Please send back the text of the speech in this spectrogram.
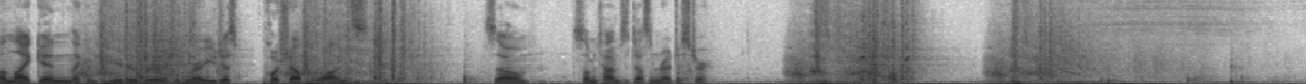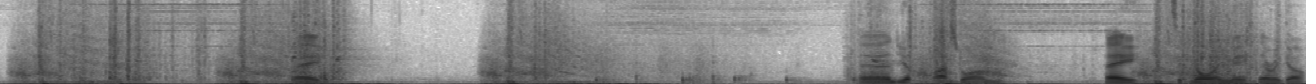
unlike in the computer version where you just push up once. So sometimes it doesn't register. And yep, last one. Hey, it's ignoring me. There we go.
